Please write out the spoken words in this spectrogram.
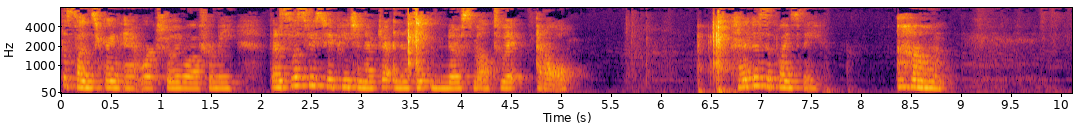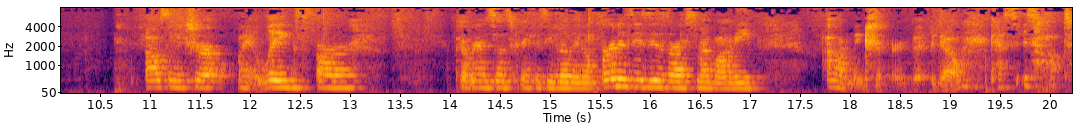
the sunscreen and it works really well for me, but it's supposed to be sweet peach and nectar and there's like no smell to it at all. Kind of disappoints me. Um, I also make sure my legs are covered in sunscreen because even though they don't burn as easy as the rest of my body, I want to make sure they're good to go because it's hot.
